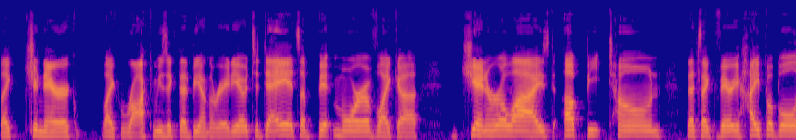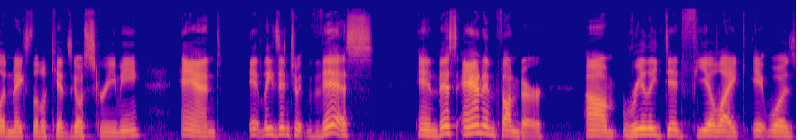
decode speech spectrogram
like generic like rock music that'd be on the radio. Today it's a bit more of like a generalized upbeat tone that's like very hypeable and makes little kids go screamy. And it leads into it. This in this and in thunder um, really did feel like it was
